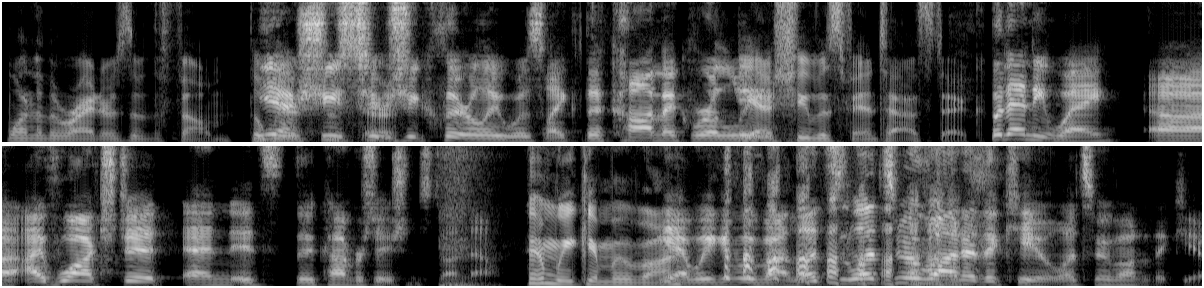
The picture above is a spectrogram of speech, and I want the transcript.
one of the writers of the film. The yeah, she sister. she clearly was like the comic relief. yeah, she was fantastic. but anyway, uh, I've watched it, and it's the conversation's done now. And we can move on. Yeah, we can move on. Let's let's move on to the queue. Let's move on to the queue.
